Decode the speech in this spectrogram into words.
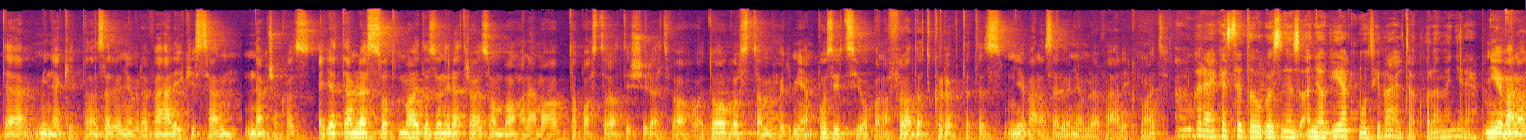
de mindenképpen az előnyömre válik, hiszen nem csak az egyetem lesz ott majd az önéletrajzomban, hanem a tapasztalat is, illetve ahol dolgoztam, hogy milyen pozícióban a feladatkörök, tehát ez nyilván az előnyömre válik majd. Amikor elkezdted dolgozni, az anyagiak motiváltak valamennyire? Nyilván a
